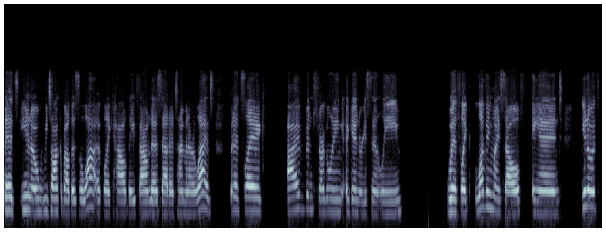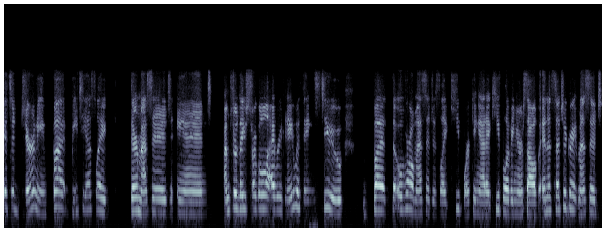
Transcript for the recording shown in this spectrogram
it's, you know, we talk about this a lot of like how they found us at a time in our lives, but it's like I've been struggling again recently with like loving myself and you know it's it's a journey but BTS like their message and I'm sure they struggle every day with things too but the overall message is like keep working at it keep loving yourself and it's such a great message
